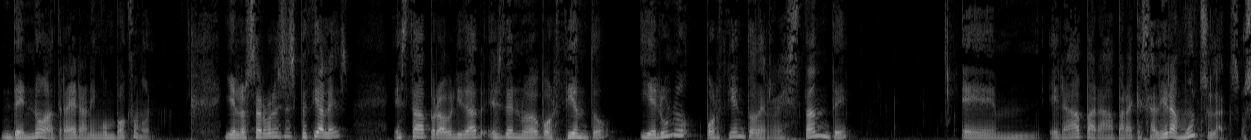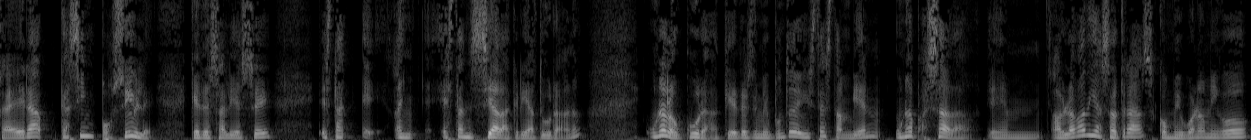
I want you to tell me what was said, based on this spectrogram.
de no atraer a ningún Pokémon. Y en los árboles especiales, esta probabilidad es del 9% y el 1% de restante em, era para, para, que saliera Munchlax. O sea, era casi imposible que te saliese esta, eh, esta ansiada criatura, ¿no? Una locura, que desde mi punto de vista es también una pasada. Em, hablaba días atrás con mi buen amigo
